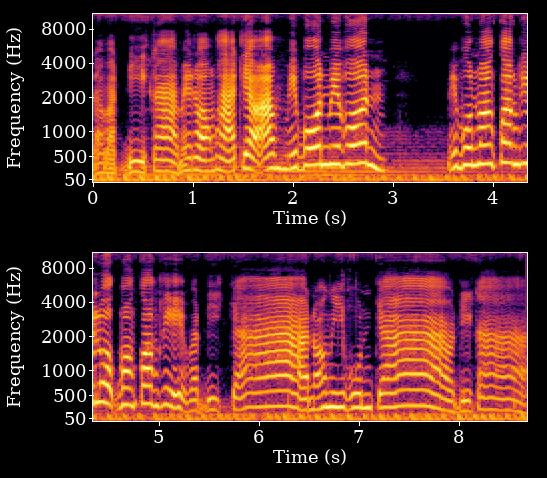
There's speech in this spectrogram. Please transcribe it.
สวัสดีค่ะแม่ทองพาเที่ยวอ้ามีบุญมีบุญมีบุญมองกล้องที่ลูกมองกล้องที่สวัสดีจ้า น้องมีบุญจ้าสวัสดีค่ะ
